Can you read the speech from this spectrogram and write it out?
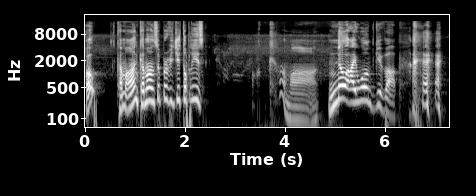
Oh, come on, come on, Super Vegito, please. Oh, come on. No, I won't give up.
